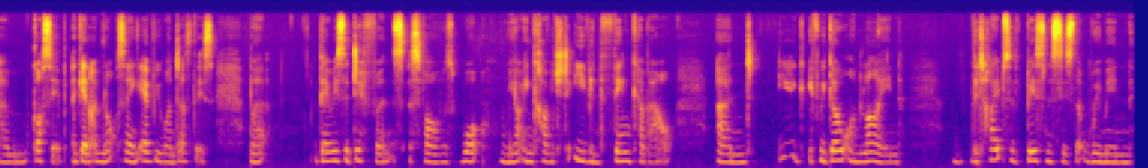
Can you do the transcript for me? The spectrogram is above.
um, gossip? Again, I'm not saying everyone does this, but there is a difference as far as what we are encouraged to even think about. And if we go online, the types of businesses that women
